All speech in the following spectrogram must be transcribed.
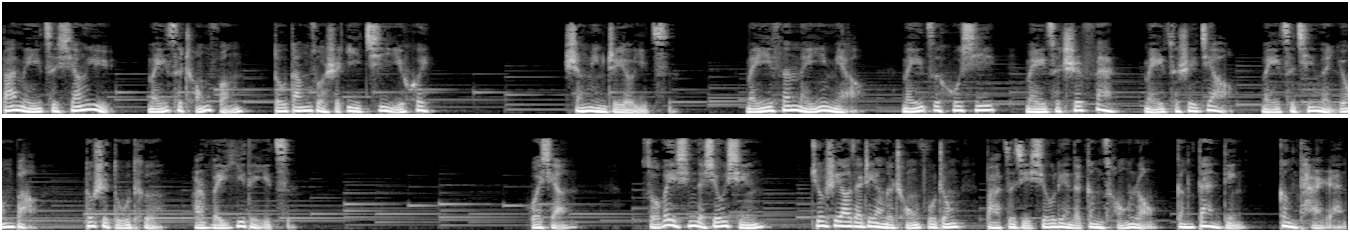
把每一次相遇、每一次重逢都当作是一期一会。生命只有一次，每一分每一秒。每一次呼吸，每一次吃饭，每一次睡觉，每一次亲吻拥抱，都是独特而唯一的一次。我想，所谓新的修行，就是要在这样的重复中，把自己修炼的更从容、更淡定、更坦然、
